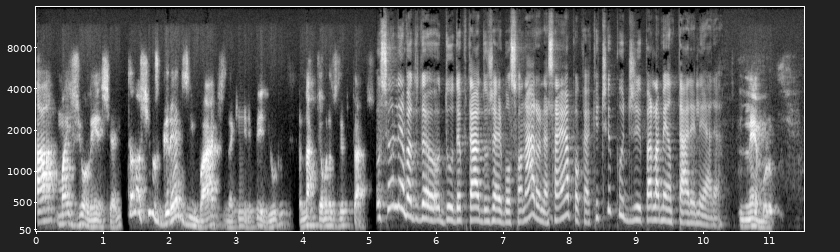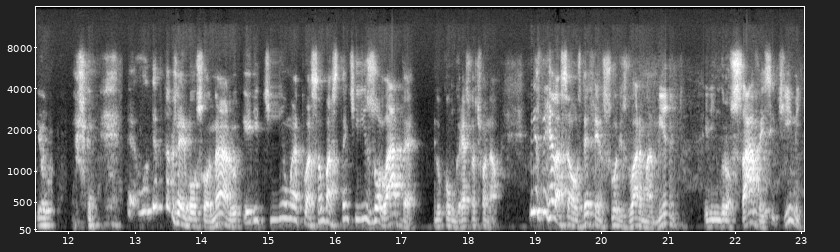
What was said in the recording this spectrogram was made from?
há mais violência. Então, nós tínhamos grandes embates naquele período na Câmara dos Deputados. O senhor lembra do, do deputado Jair Bolsonaro nessa época? Que tipo de parlamentar ele era? Lembro. Eu, o deputado Jair Bolsonaro ele tinha uma atuação bastante isolada no Congresso Nacional. Mesmo em relação aos defensores do armamento, ele engrossava esse time,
